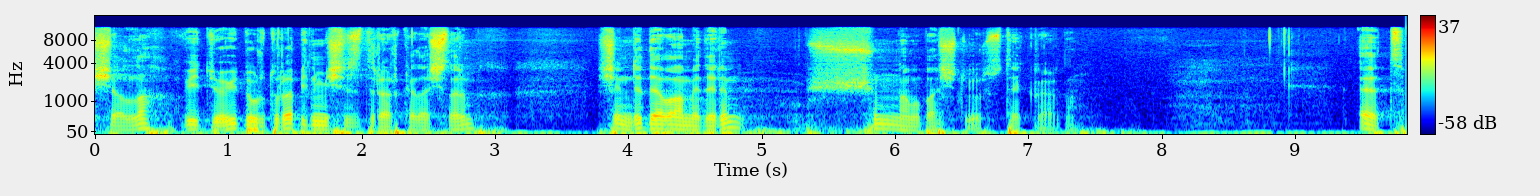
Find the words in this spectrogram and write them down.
İnşallah videoyu durdurabilmişizdir arkadaşlarım. Şimdi devam edelim. Şununla mı başlıyoruz tekrardan? Evet,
